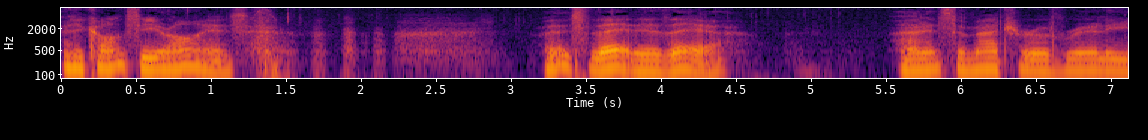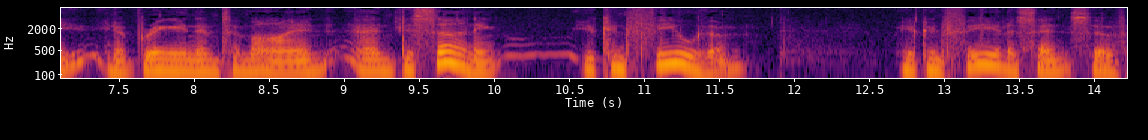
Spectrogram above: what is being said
and you can't see your eyes. But it's there, they're there. And it's a matter of really, you know, bringing them to mind and discerning. You can feel them. You can feel a sense of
